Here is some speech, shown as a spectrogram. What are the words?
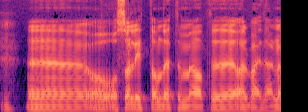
Uh, og også litt om dette med at uh, arbeiderne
